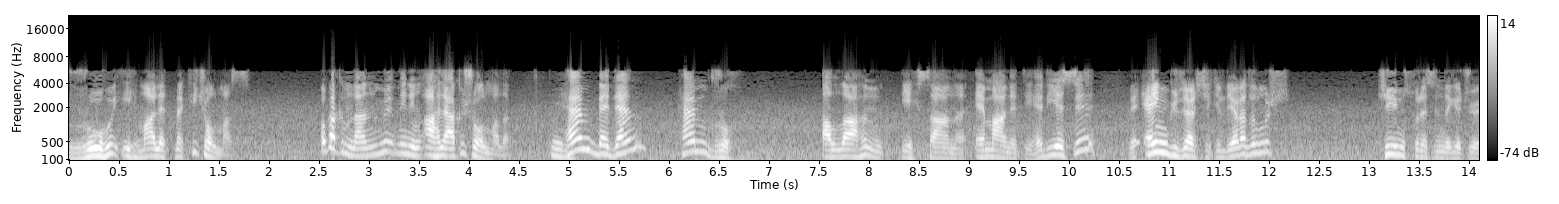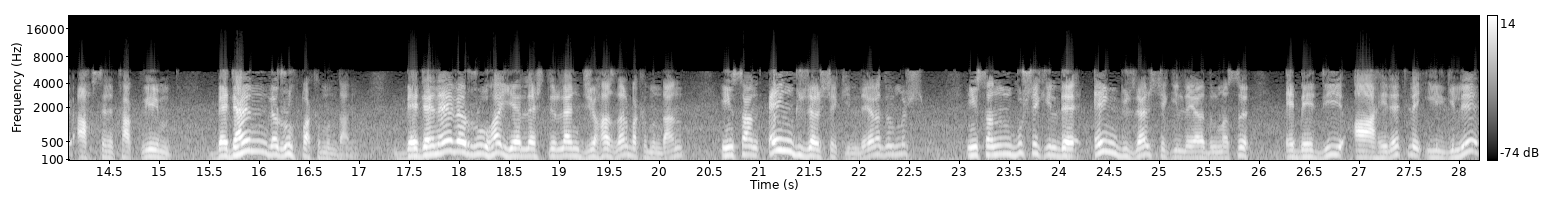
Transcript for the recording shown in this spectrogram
ruhu ihmal etmek hiç olmaz. O bakımdan müminin ahlakı şu olmalı. Buyurun. Hem beden hem ruh. Allah'ın ihsanı, emaneti, hediyesi ve en güzel şekilde yaratılmış. Tin suresinde geçiyor ahseni takvim. Beden ve ruh bakımından, bedene ve ruha yerleştirilen cihazlar bakımından insan en güzel şekilde yaratılmış. İnsanın bu şekilde en güzel şekilde yaratılması ebedi ahiretle ilgili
